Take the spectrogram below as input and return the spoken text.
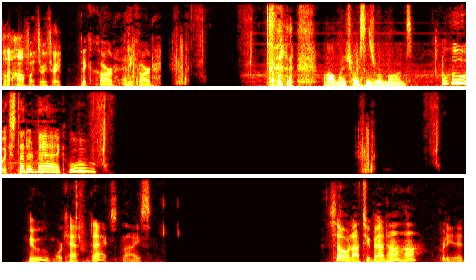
I'm like halfway through three. Pick a card, any card. All my choices were mods. Woohoo! Extended mag! Woohoo! Ooh, more cash for Dex. Nice. So, not too bad, huh? Huh? Pretty good.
